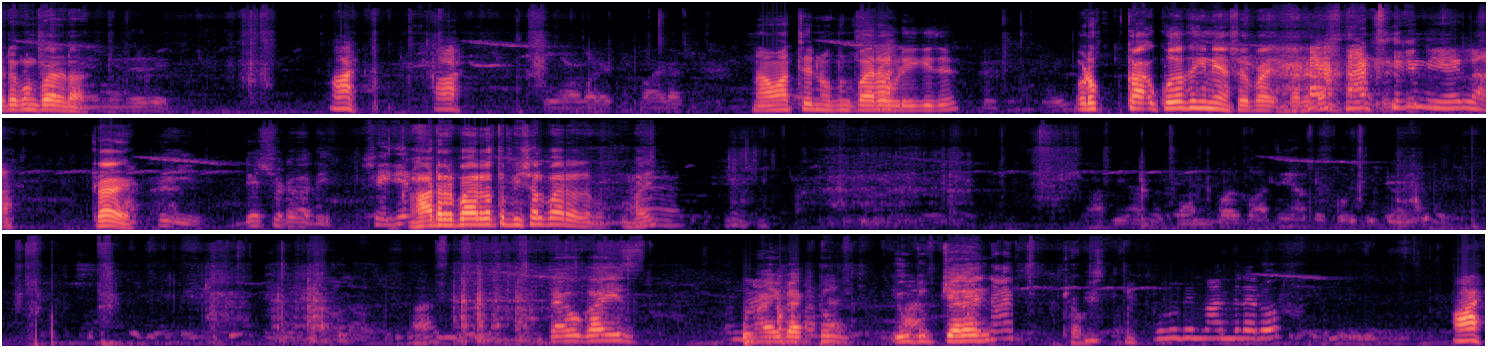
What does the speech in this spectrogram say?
এটা কোন পায়রাটা? আয় আয়। নামাচ্ছে নতুন পায়রা উড়িয়ে গেছে ওটা কোথা থেকে নিয়ে আসে হাট থেকে নিয়ে এলাম তাই দেড়শো টাকা দিই হাটের পায়রা তো বিশাল পায়রা ভাই। দেখো guys my back to YouTube channel কোনোদিন নামবে না রো। আয়।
